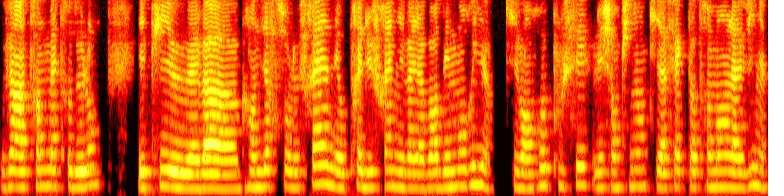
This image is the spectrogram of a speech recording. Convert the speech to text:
20 à 30 mètres de long. Et puis, elle va grandir sur le frêne. Et auprès du frêne, il va y avoir des morilles qui vont repousser les champignons qui affectent autrement la vigne.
